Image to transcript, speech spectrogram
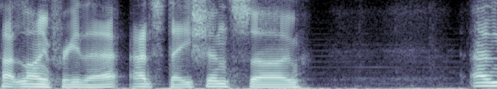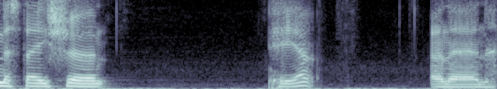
That line three there, add station. So, adding a station here, and then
